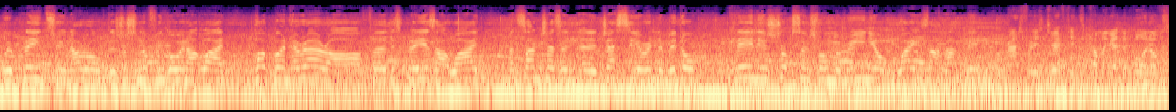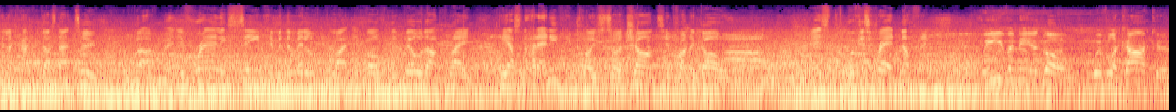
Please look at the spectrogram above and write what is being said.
we were playing too narrow. There's just nothing going out wide. Pogba and Herrera are our furthest players out wide, and Sanchez and uh, Jesse are in the middle. Clearly instructions from Mourinho. Why is that happening? Rashford is drifted to come and get the ball, and obviously Lukaku does that too. But you've rarely seen him in the middle, like involved in the build-up play. He hasn't had anything close to a chance in front of goal. It's, we've just created nothing. We either need a goal with Lukaku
